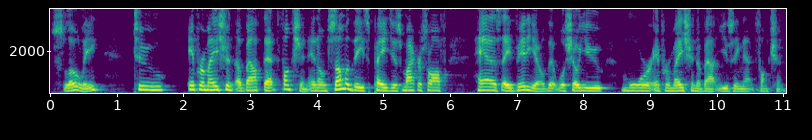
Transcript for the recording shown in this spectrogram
slowly to information about that function. And on some of these pages, Microsoft has a video that will show you more information about using that function.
